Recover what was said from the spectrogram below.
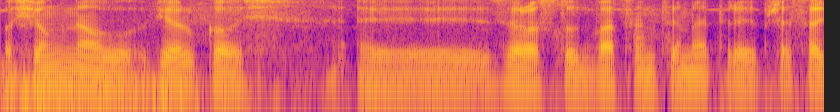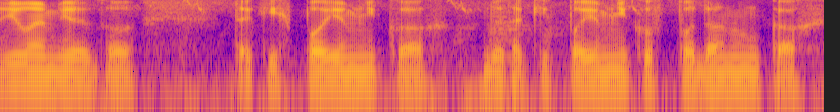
osiągnął wielkość yy, wzrostu 2 cm, przesadziłem je do takich pojemnikach, do takich pojemników po danunkach.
